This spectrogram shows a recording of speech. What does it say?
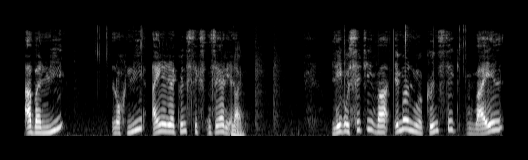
aber nie, noch nie eine der günstigsten Serien. Nein. Lego City war immer nur günstig, weil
